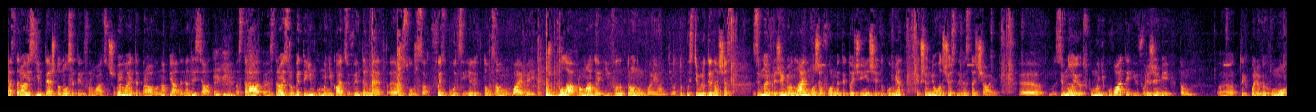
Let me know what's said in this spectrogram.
Я стараюсь їм теж доносити інформацію, що ви маєте право на п'яте, на десяте. Стара, е, стараюсь зробити їм комунікацію в інтернет-ресурсах, в Фейсбуці або в тому самому Вайбері, щоб була громада і в електронному варіанті. От, допустимо, людина зараз зі мною в режимі онлайн може оформити той чи інший документ, якщо в нього щось не вистачає. Е, Зі мною скомунікувати і в режимі там. е, Тих польових умов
